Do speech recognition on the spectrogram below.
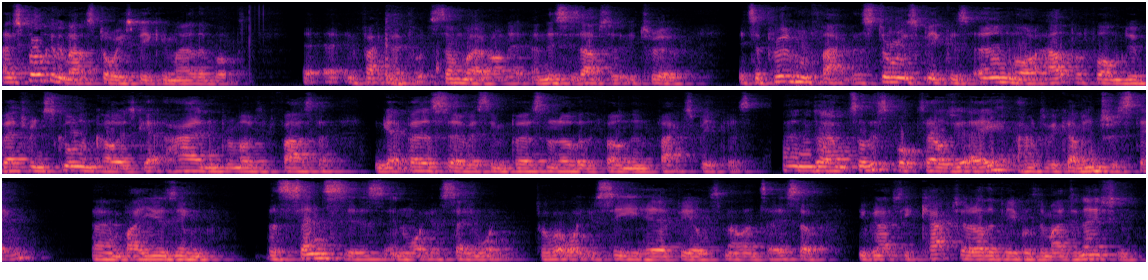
I've spoken about story speaking in my other books. Uh, uh, in fact, I put somewhere on it, and this is absolutely true. It's a proven fact that story speakers earn more, outperform, do better in school and college, get hired and promoted faster, and get better service in person and over the phone than fact speakers. And um, so this book tells you a how to become interesting um, by using the senses in what you're saying, what, what you see, hear, feel, smell, and taste. So you can actually capture other people's imagination.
